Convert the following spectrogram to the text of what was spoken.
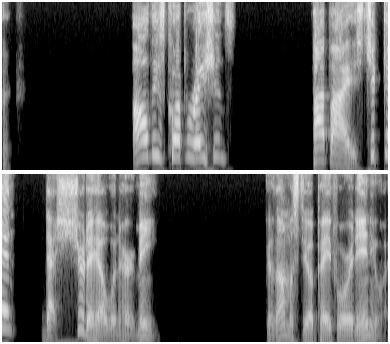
all these corporations, Popeye's chicken, that sure the hell wouldn't hurt me. Because I'm going to still pay for it anyway.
